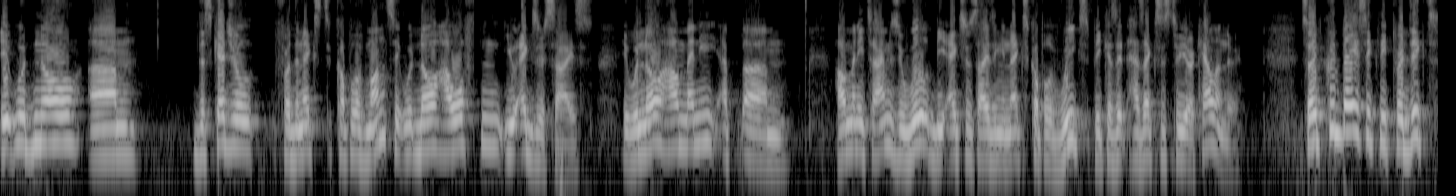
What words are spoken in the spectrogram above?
It would know um, the schedule for the next couple of months. It would know how often you exercise. It would know how many, um, how many times you will be exercising in the next couple of weeks because it has access to your calendar. So it could basically predict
